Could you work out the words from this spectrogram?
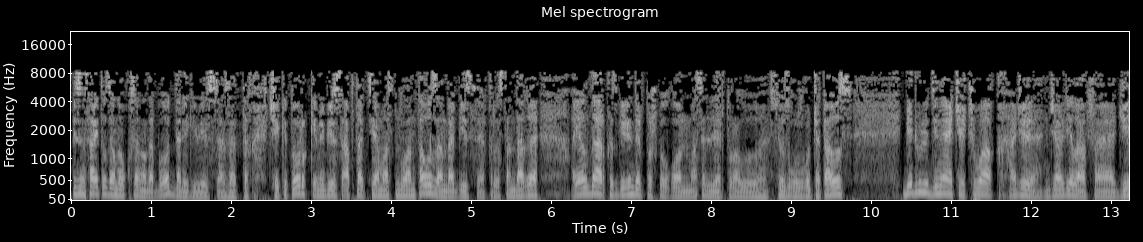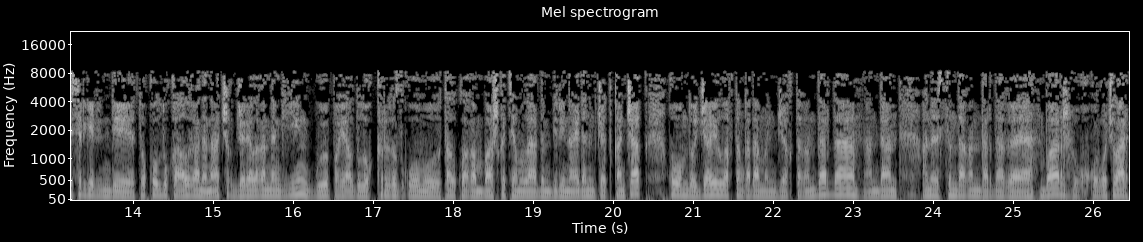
биздин сайтыбыздан окусаңыздар болот. Дарегибиз азаттык чекит орг эми биз апта темасын улантабыз. Анда биз кыргызстандагы аялдар кыз келиндер туш болгон маселелер тууралуу сөз козгоп жатабыз. Белгилүү динаятчы чубак ажы жалилов э, жесир келинди токолдукка алганын ачык жарыялагандан кийин көп аялдуулук кыргыз коому талкуулаган башкы темалардын бирин айланып жаткан чак коомдо жалиловдун кадамын жактагандар да андан аны сындагандар дагы бар. Укук коргоочулар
